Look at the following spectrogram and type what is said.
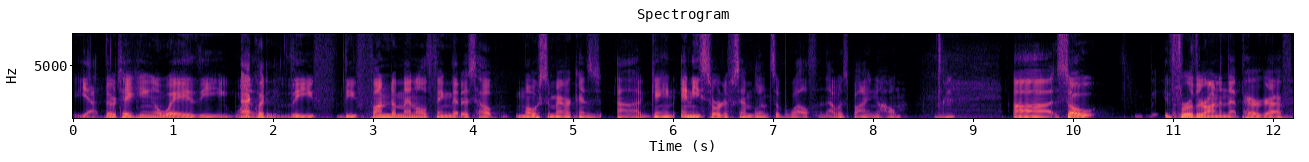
yeah, they're taking away the Equity. the the fundamental thing that has helped most Americans uh, gain any sort of semblance of wealth, and that was buying a home. Mm-hmm. Uh, so further on in that paragraph,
